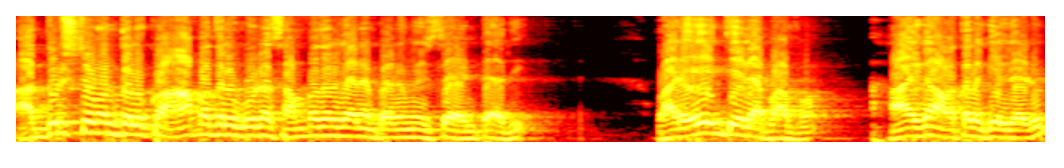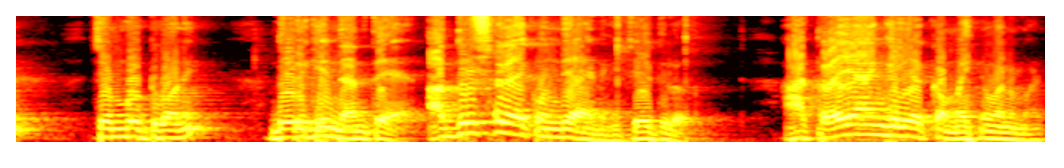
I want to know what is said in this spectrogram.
అదృష్టవంతులకు ఆపదలు కూడా సంపదలుగానే పరిగణిస్తాయంటే అది. వాడేం చేయలే పాపం. హాయిగా అవతలకి వెళ్ళాడు చెంబుట్టుకొని దొరికింది అంతే. అదృష్ట రేఖ ఉంది ఆయనకి చేతిలో. ఆ ట్రయాంగిల్ యొక్క మహిమ అనమాట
